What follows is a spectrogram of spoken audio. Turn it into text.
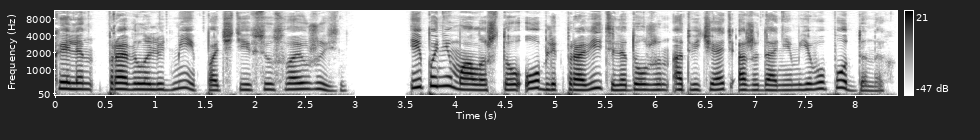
Кэлен правила людьми почти всю свою жизнь и понимала, что облик правителя должен отвечать ожиданиям его подданных.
